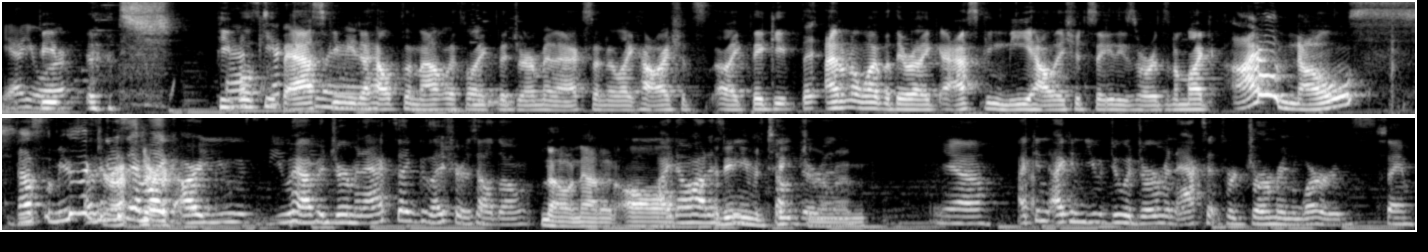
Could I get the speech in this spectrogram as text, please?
Yeah, you Pe- are. People Aztec keep asking me to help them out with like the mm-hmm. German accent and like how I should like they keep they, I don't know why but they were like asking me how they should say these words and I'm like I don't know. That's the music I was say, I'm like, are you, you have a German accent? Because I sure as hell don't. no, not at all. I know how to I didn't speak even some take German. German. Yeah, I can, I can do a German accent for German words. same.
